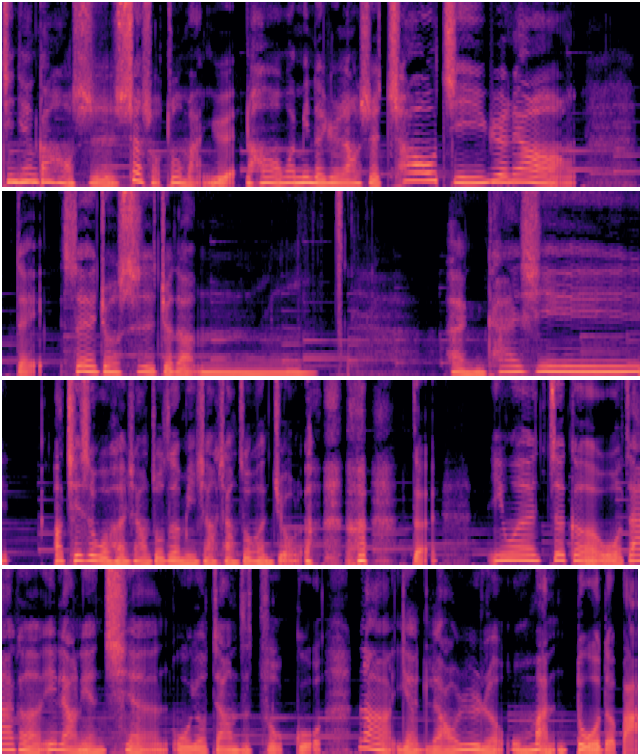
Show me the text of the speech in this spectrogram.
今天刚好是射手座满月，然后外面的月亮是超级月亮，对，所以就是觉得嗯，很开心。啊，其实我很想做这个冥想，想做很久了。对，因为这个我在可能一两年前我有这样子做过，那也疗愈了我蛮多的吧。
